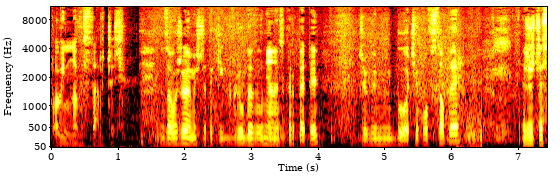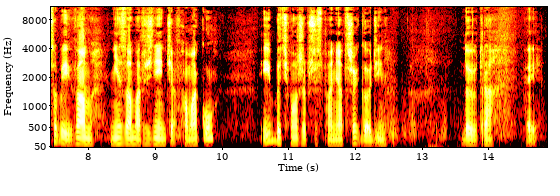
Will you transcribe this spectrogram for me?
powinno wystarczyć. Założyłem jeszcze takie grube wełniane skarpety, żeby mi było ciepło w stopy. Życzę sobie i Wam niezamarznięcia w hamaku i być może przespania 3 godzin. Do jutra. Hej.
